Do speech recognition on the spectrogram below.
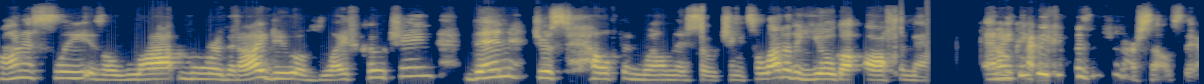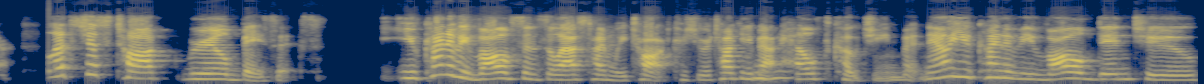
honestly, is a lot more that I do of life coaching than just health and wellness coaching. It's a lot of the yoga off the mat. And okay. I think we can position ourselves there. Let's just talk real basics. You've kind of evolved since the last time we talked because you were talking about mm-hmm. health coaching, but now you kind of evolved into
